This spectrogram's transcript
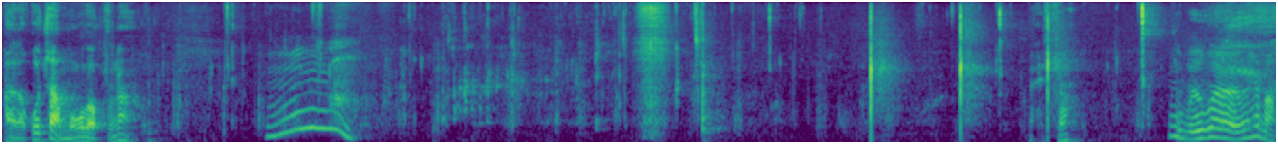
아, 나 고추 안 먹어봤구나. 맛있어? 이거 이거 이거 해봐.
